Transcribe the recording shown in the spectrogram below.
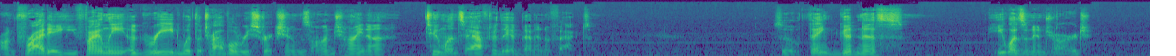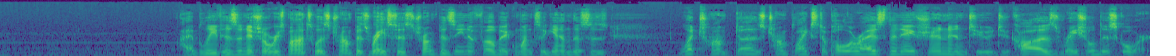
On Friday, he finally agreed with the travel restrictions on China two months after they had been in effect. So thank goodness he wasn't in charge. I believe his initial response was Trump is racist, Trump is xenophobic. Once again, this is what Trump does. Trump likes to polarize the nation and to, to cause racial discord.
